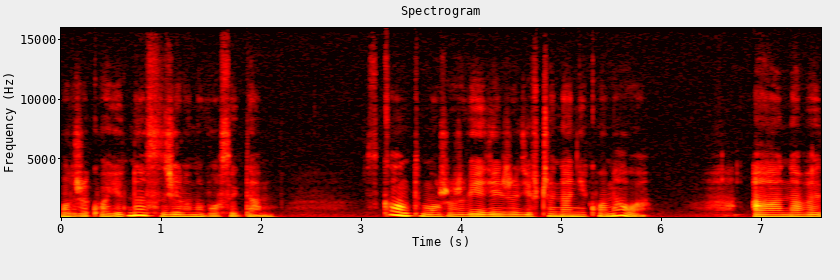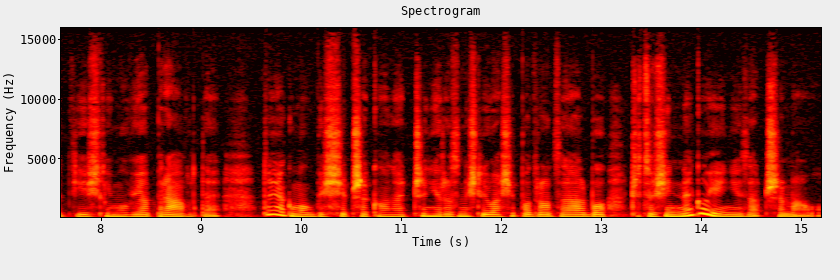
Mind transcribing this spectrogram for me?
Odrzekła jedna z zielonowłosych dam. skąd możesz wiedzieć, że dziewczyna nie kłamała? A nawet jeśli mówiła prawdę, to jak mógłbyś się przekonać, czy nie rozmyśliła się po drodze, albo czy coś innego jej nie zatrzymało?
